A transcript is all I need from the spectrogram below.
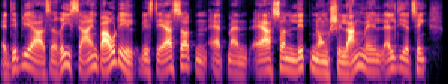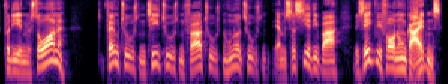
at det bliver altså rigs til egen bagdel, hvis det er sådan, at man er sådan lidt nonchalant med alle de her ting. Fordi investorerne, 5.000, 10.000, 40.000, 100.000, jamen så siger de bare, hvis ikke vi får nogen guidance,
